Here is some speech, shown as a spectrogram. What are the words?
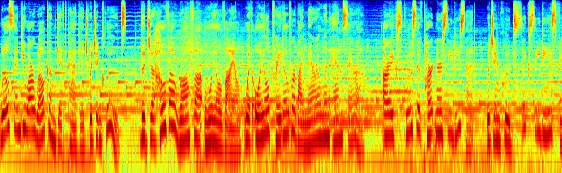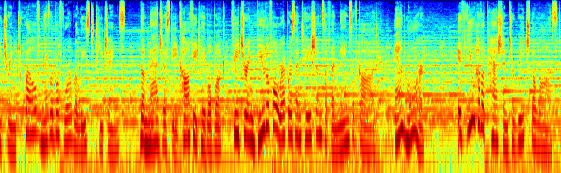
we'll send you our welcome gift package, which includes the Jehovah Rapha oil vial with oil prayed over by Marilyn and Sarah. Our exclusive partner CD set, which includes six CDs featuring 12 never before released teachings. The Majesty Coffee Table Book, featuring beautiful representations of the names of God, and more. If you have a passion to reach the lost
